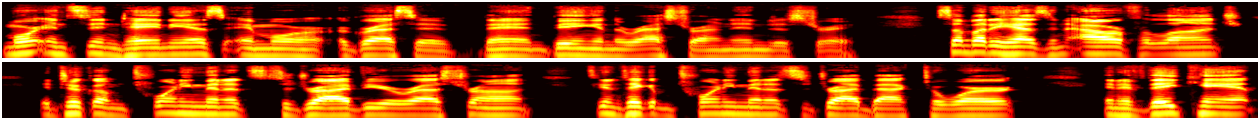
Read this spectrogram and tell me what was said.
more instantaneous and more aggressive than being in the restaurant industry. Somebody has an hour for lunch. It took them 20 minutes to drive to your restaurant. It's going to take them 20 minutes to drive back to work. And if they can't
